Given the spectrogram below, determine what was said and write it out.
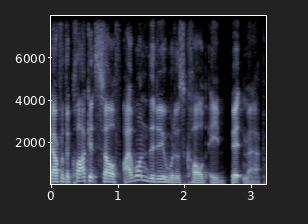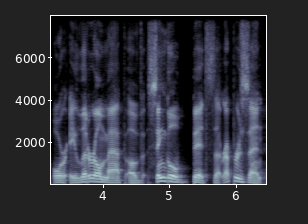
Now for the clock itself, I wanted to do what is called a bitmap, or a literal map of single bits that represent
